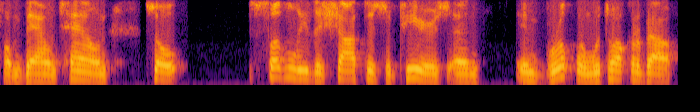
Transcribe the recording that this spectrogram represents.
from downtown. So suddenly the shot disappears. And in Brooklyn, we're talking about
